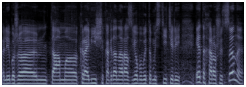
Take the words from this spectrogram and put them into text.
либо же э, там э, кровище, когда она разъебывает и Мстителей. Это хорошие сцены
